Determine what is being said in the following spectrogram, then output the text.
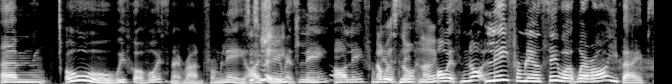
Um. Oh, we've got a voice note rant from Lee. I assume it's Lee. Our Lee from. Leon it's not, no. Oh, it's not Lee from Leigh-on-Sea. What? Where are you, babes?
